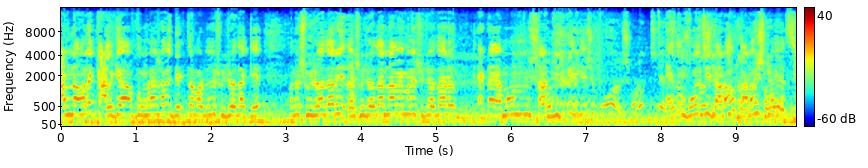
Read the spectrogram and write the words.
আর না হলে কালকে তোমরা সবাই দেখতে পারবে যে সুজয় দাকে মানে সুজয়দার সুজয়দার নামে মানে সুজয়দার একটা এমন তার দিক থেকে একদম বলছি দাঁড়াও দাঁড়াও সবাই আছে।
